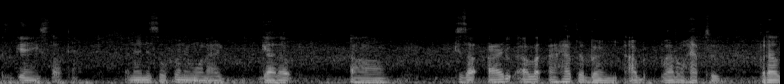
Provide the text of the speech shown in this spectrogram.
this gang stalking. And then it's so funny when I got up, um, cause I I, I, I have to burn. I, well, I don't have to, but I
